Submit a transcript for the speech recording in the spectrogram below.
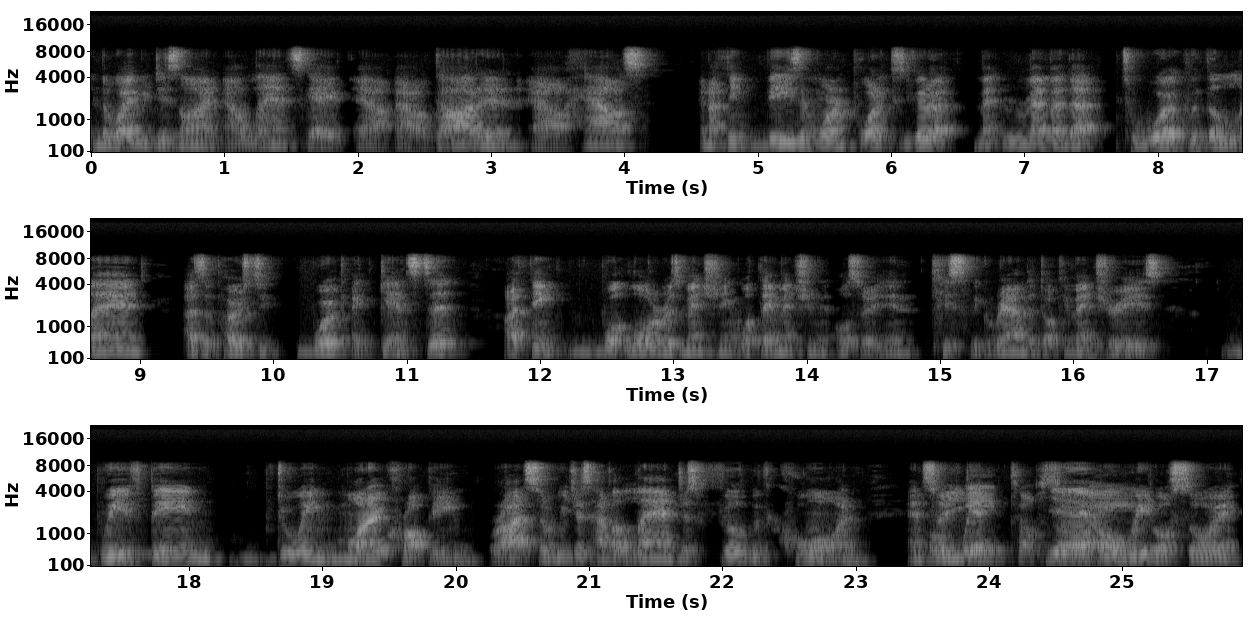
in the way we design our landscape, our, our garden, our house. And I think these are more important because you've got to remember that to work with the land as opposed to work against it. I think what Laura was mentioning, what they mentioned also in Kiss the Ground, the documentary, is we've been doing monocropping, right? So we just have a land just filled with corn, and so or you get or yeah, soy. or wheat or soy,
